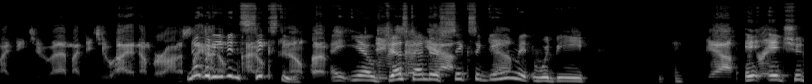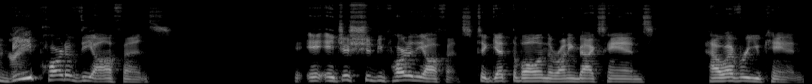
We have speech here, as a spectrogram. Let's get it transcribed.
might be too that might be too high a number honestly no but even 60 you know, you know just under yeah, six a game yeah. it would be yeah, it, it should be part of the offense. It, it just should be part of the offense to get the ball in the running back's hands, however you can.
